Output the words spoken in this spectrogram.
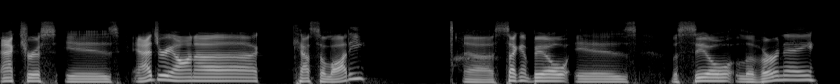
actress is Adriana Caselotti. Uh, second bill is Lucille La Verne,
